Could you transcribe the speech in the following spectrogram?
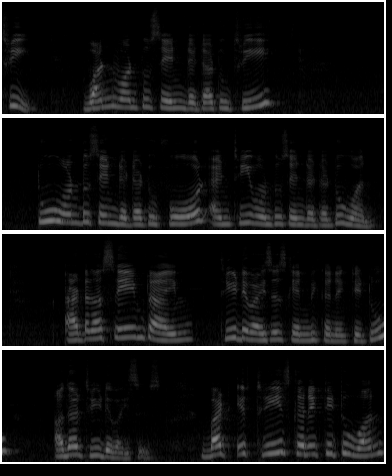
3 one want to send data to 3 2 want to send data to 4 and 3 want to send data to 1 at the same time three devices can be connected to other three devices. But if 3 is connected to 1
